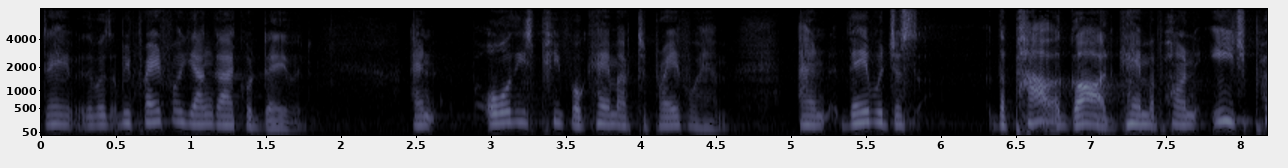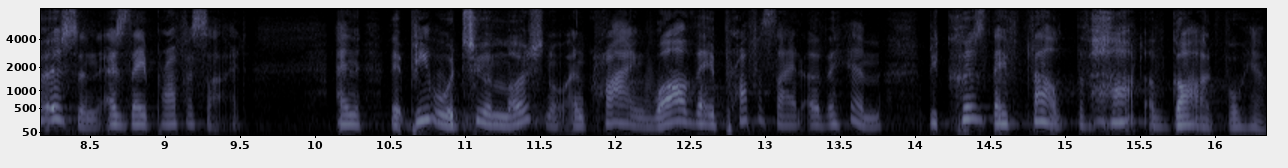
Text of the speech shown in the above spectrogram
David. Was, we prayed for a young guy called David. And all these people came up to pray for him. And they were just, the power of God came upon each person as they prophesied. And that people were too emotional and crying while they prophesied over him because they felt the heart of God for him.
